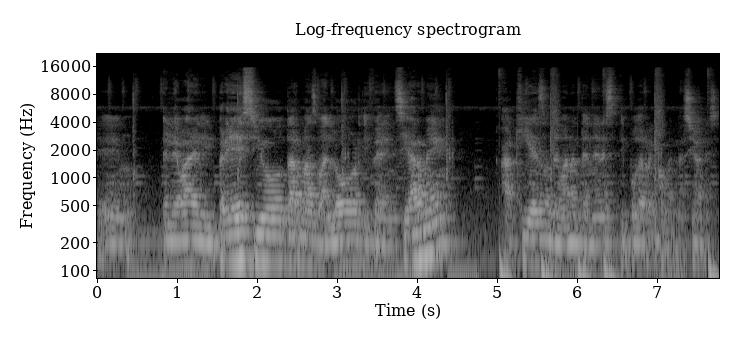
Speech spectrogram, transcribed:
eh, elevar el precio, dar más valor, diferenciarme. Aquí es donde van a tener este tipo de recomendaciones.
